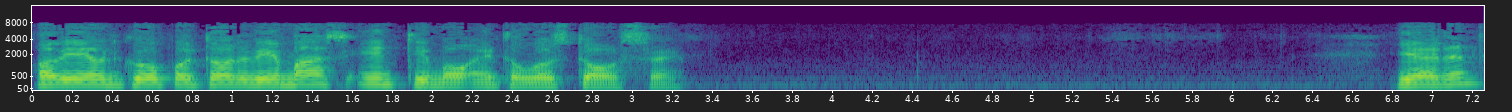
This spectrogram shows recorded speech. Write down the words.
había un grupo todavía más íntimo entre los doce. Y eran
